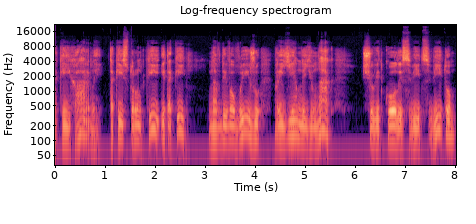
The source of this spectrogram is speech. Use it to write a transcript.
такий гарний, такий стрункий і такий навдивовижу приємний юнак, що відколи світ світом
